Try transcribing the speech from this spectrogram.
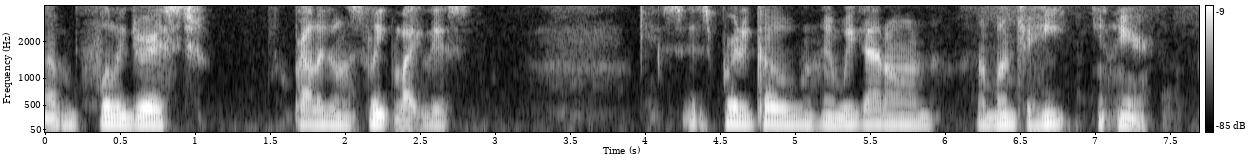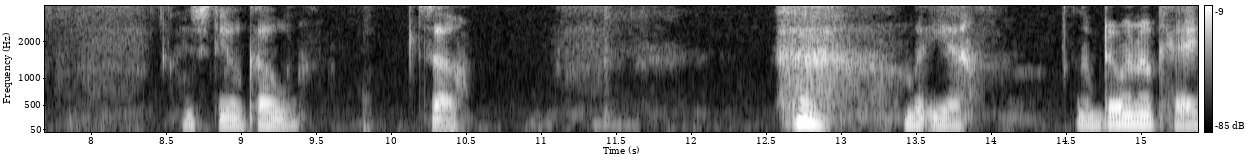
I'm fully dressed. probably gonna sleep like this it's, it's pretty cold, and we got on a bunch of heat in here. It's still cold, so. but yeah, I'm doing okay.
